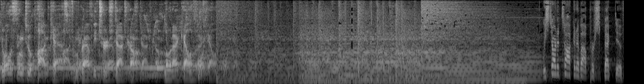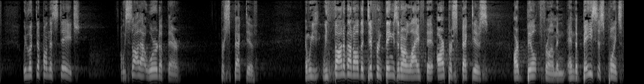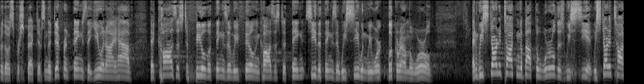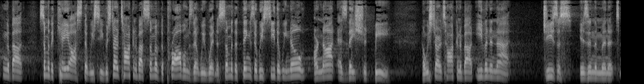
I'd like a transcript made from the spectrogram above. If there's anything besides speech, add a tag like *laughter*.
You're listening to a podcast from gravitychurch.com, Lodi, California. We started talking about perspective. We looked up on the stage. And we saw that word up there, perspective. And we, we thought about all the different things in our life that our perspectives are built from and, and the basis points for those perspectives and the different things that you and I have that cause us to feel the things that we feel and cause us to think, see the things that we see when we work, look around the world. And we started talking about the world as we see it. We started talking about some of the chaos that we see. We started talking about some of the problems that we witness, some of the things that we see that we know are not as they should be. And we started talking about, even in that, Jesus is in the, minute,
